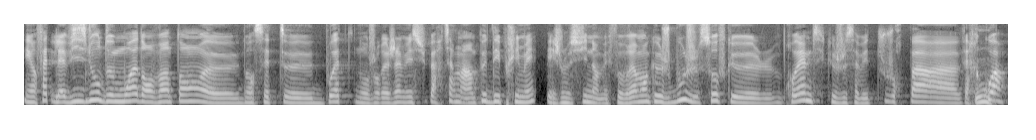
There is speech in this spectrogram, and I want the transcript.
Et en fait, la vision de moi dans 20 ans, euh, dans cette euh, boîte dont j'aurais jamais su partir, m'a un peu déprimée. Et je me suis dit, non, mais il faut vraiment que je bouge. Sauf que le problème, c'est que je savais toujours pas vers quoi.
